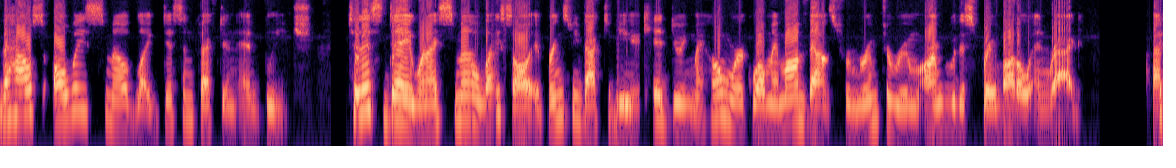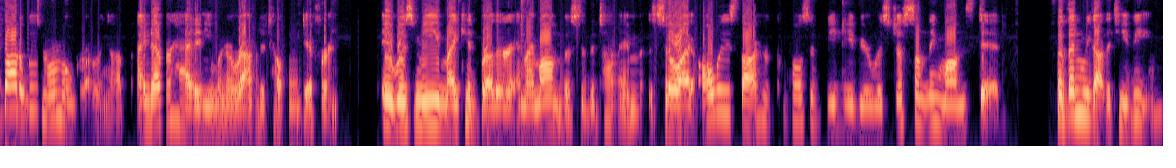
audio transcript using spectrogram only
The house always smelled like disinfectant and bleach. To this day, when I smell Lysol, it brings me back to being a kid doing my homework while my mom bounced from room to room armed with a spray bottle and rag. I thought it was normal growing up. I never had anyone around to tell me different. It was me, my kid brother, and my mom most of the time, so I always thought her compulsive behavior was just something moms did. But then we got the TV.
